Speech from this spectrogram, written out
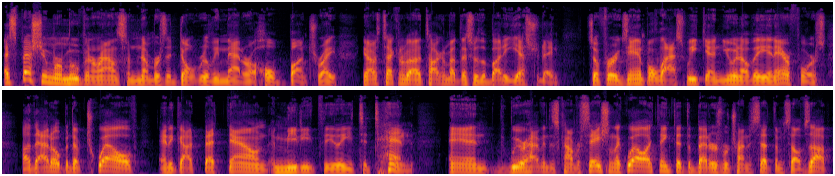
especially when we're moving around some numbers that don't really matter a whole bunch, right? You know, I was talking about talking about this with a buddy yesterday. So, for example, last weekend, UNLV and Air Force, uh, that opened up 12 and it got bet down immediately to 10. And we were having this conversation like, well, I think that the bettors were trying to set themselves up.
